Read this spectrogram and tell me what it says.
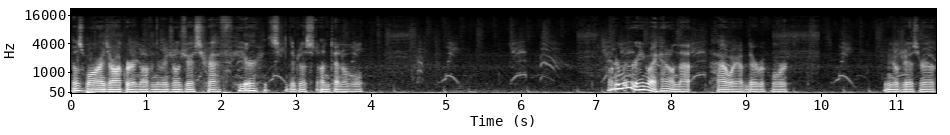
Those wires are awkward enough in the original JSRF here. It's, they're just untenable. I remember hitting my head on that highway up there before. Original JSRF.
